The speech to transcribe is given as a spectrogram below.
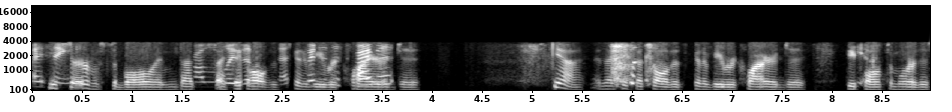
I He's think. serviceable, and that's I think all that's going to be required to. Yeah, and I think that's all that's going to be required to beat Yeah. Baltimore this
